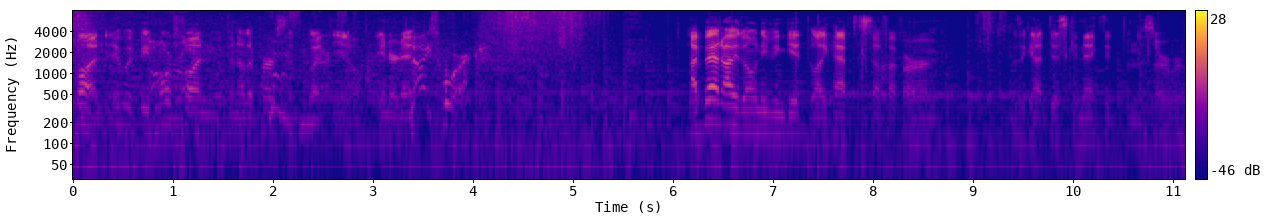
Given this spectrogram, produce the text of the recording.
Fun. It would be more fun with another person, but you know, internet. Nice work. I bet I don't even get like half the stuff I've earned because it got disconnected from the server.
